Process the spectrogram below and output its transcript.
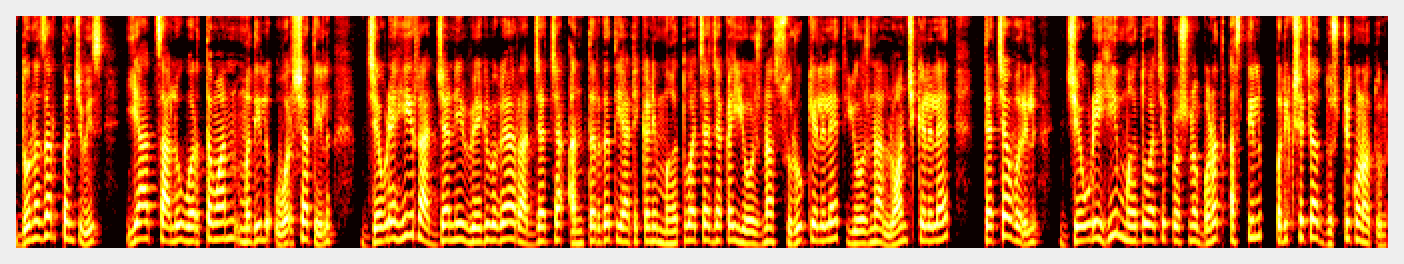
दोन हजार पंचवीस या चालू वर्तमानमधील वर्षातील जेवढ्याही राज्यांनी वेगवेगळ्या राज्याच्या अंतर्गत या ठिकाणी महत्त्वाच्या ज्या काही योजना सुरू केलेल्या आहेत योजना लॉन्च केलेल्या आहेत त्याच्यावरील जेवढेही महत्त्वाचे प्रश्न बनत असतील परीक्षेच्या दृष्टिकोनातून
